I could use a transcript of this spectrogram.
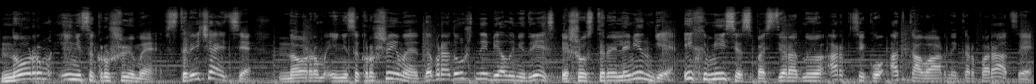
Норм и несокрушимые. Встречайте! Норм и несокрушимые, добродушный белый медведь и шустрые леминги. Их миссия спасти родную Арктику от коварной корпорации.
